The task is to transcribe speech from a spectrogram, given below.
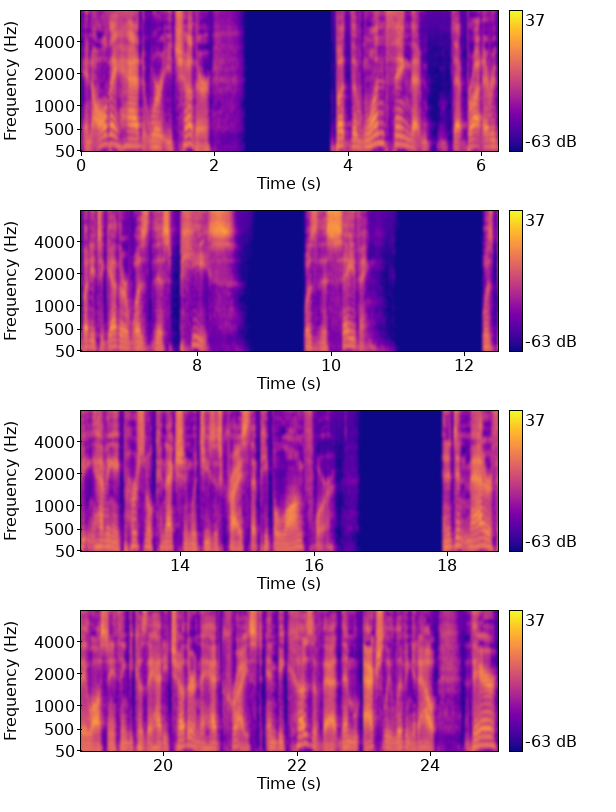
and all they had were each other. But the one thing that that brought everybody together was this peace, was this saving, was being having a personal connection with Jesus Christ that people long for. And it didn't matter if they lost anything because they had each other and they had Christ. And because of that, them actually living it out, their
